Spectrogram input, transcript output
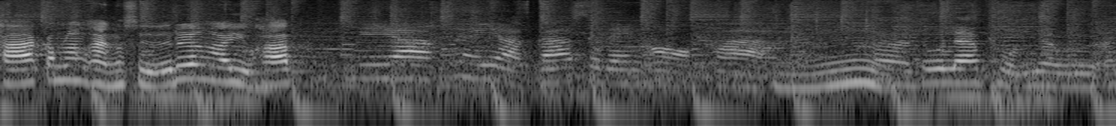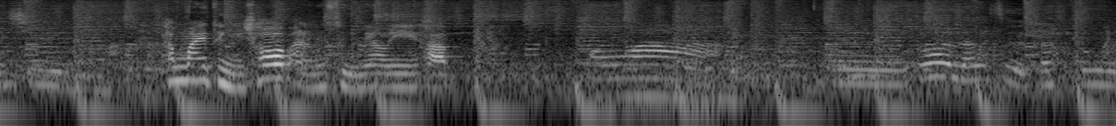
ค่ะกำลังอ่านหนังสือเรื่องอะไรอยู่ครับไม่ยากแค่อยากกล้าแสดงออกค่ะอืมค่ะดูแลผมอย่างมืออาชีพค่ะทำไมถึงชอบอ่านหนังสือแนวนี้ครับ เพราะว่าอืมก็หนังสือการ์ตูน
